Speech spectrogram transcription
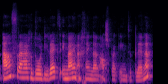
aanvragen door direct in mijn agenda een afspraak in te plannen.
